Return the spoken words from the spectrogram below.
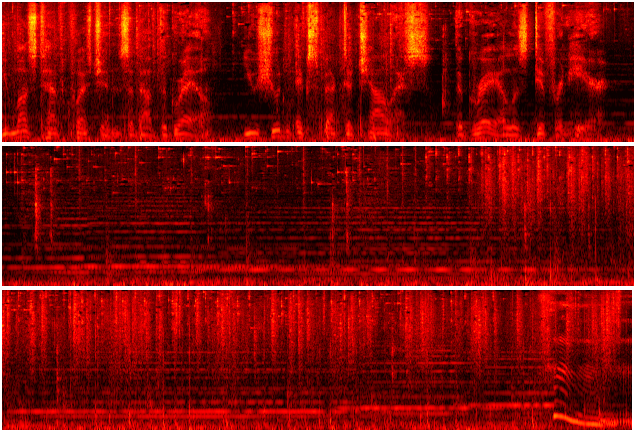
You must have questions about the Grail. You shouldn't expect a chalice. The Grail is different here. Hmm.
